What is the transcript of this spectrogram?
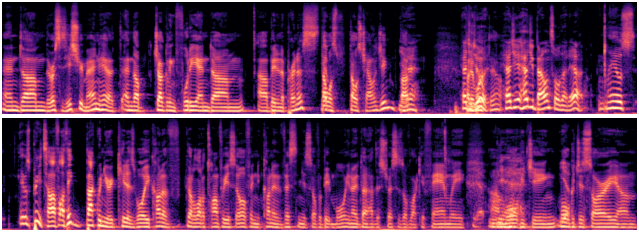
And um, the rest is history, man. Yeah, end up juggling footy and um, uh, being an apprentice. That was that was challenging, but yeah. How'd but you do it? How'd you how'd you balance all that out? yeah, it was it was pretty tough. I think back when you were a kid as well, you kind of got a lot of time for yourself and you kind of invest in yourself a bit more. You know, you don't have the stresses of like your family, Yep. um, Yeah. mortgaging, mortgages. Sorry, um,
